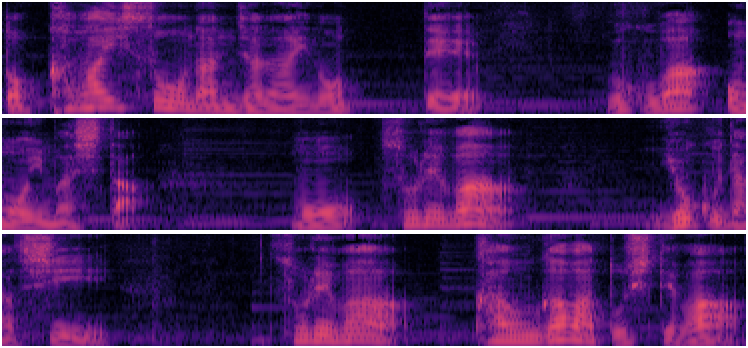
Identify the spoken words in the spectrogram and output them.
とかわいそうなんじゃないのって僕は思いました。もうそれは欲だしそれは買う側としては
